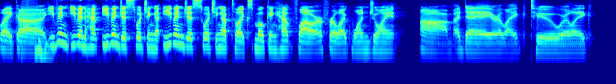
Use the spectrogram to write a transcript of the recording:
like uh even even hemp even just switching even just switching up to like smoking hemp flower for like one joint um a day or like two or like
